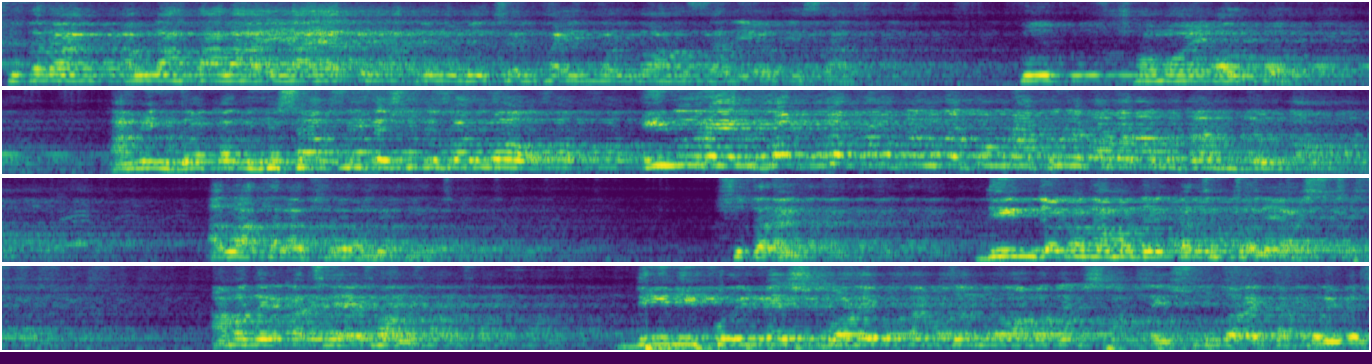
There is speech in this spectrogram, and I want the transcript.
সুতরাং আল্লাহ তাআলা এই আয়াতের মাধ্যমে বলছেন খুব সময় অল্প। আমি যখন হিসাব নিতে শুরু করব, ইঁদুরের গর্ত পর্যন্ত তোমরা খুঁজে পাবে না লুকার জন্য। আল্লাহ তাআলা সেভাবে দিয়েছে সুতরাং দিন যখন আমাদের কাছে চলে আসছে, আমাদের কাছে এখন দিনই পরিবেশ গড়ে ওঠার জন্য আমাদের সামনে সুন্দর একটা পরিবেশ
